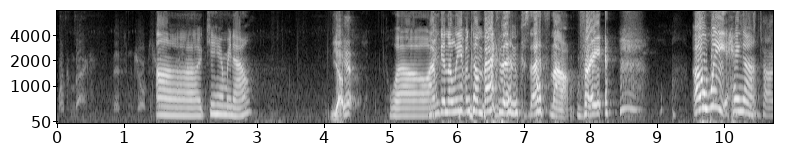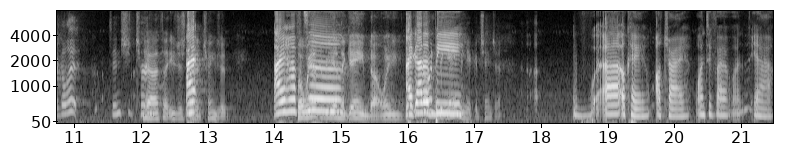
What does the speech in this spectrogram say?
Welcome back. There's some jobs. Uh, can you hear me now? Yep. Yep. Well, I'm gonna leave and come back then, because that's not right. Oh wait, hang Just on. toggle it. Didn't you turn? Yeah, I thought you just I- had to change it. I have But to. But we have to be in the game, don't we? I You go gotta into the game and be. you could change it. Uh, okay, I'll try. One, two, five, one. Yeah,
